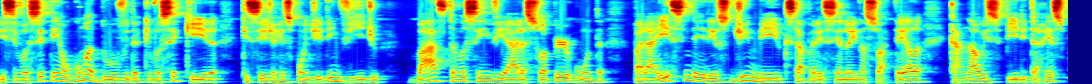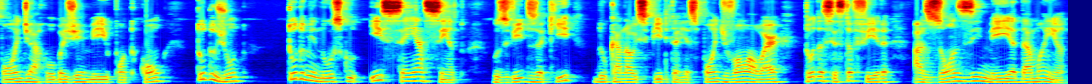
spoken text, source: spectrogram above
e se você tem alguma dúvida que você queira que seja respondida em vídeo, Basta você enviar a sua pergunta para esse endereço de e-mail que está aparecendo aí na sua tela, canal espírita responde@gmail.com, tudo junto, tudo minúsculo e sem acento. Os vídeos aqui do canal Espírita Responde vão ao ar toda sexta-feira às 11h30 da manhã,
